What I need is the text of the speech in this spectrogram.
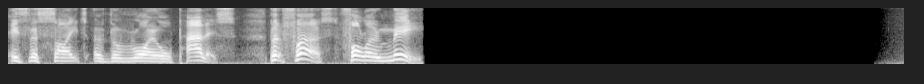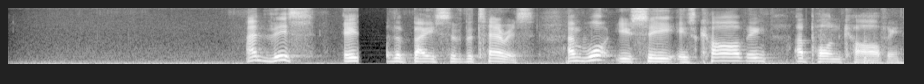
is the site of the Royal Palace. But first, follow me. And this is the base of the terrace. And what you see is carving upon carving.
